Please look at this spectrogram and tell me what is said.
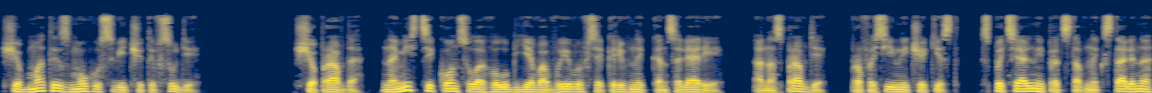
щоб мати змогу свідчити в суді. Щоправда, на місці консула Голуб'єва виявився керівник канцелярії, а насправді професійний чекіст, спеціальний представник Сталіна,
